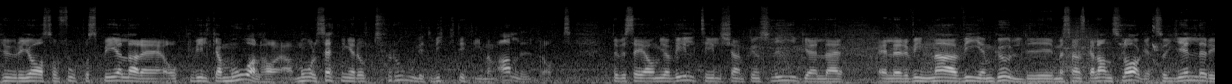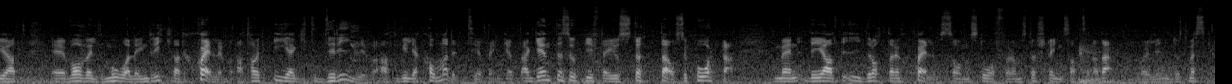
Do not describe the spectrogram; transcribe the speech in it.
hur är jag som fotbollsspelare och vilka mål har jag? Målsättningar är otroligt viktigt inom all idrott. Det vill säga om jag vill till Champions League eller, eller vinna VM-guld med svenska landslaget så gäller det ju att eh, vara väldigt målinriktad själv, att ha ett eget driv att vilja komma dit helt enkelt. Agentens uppgift är ju att stötta och supporta men det är alltid idrottaren själv som står för de största insatserna där, vad gäller idrottsmässiga.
